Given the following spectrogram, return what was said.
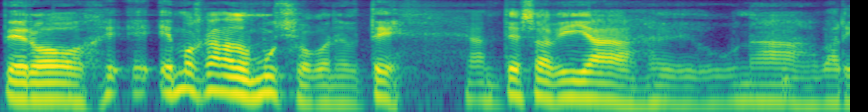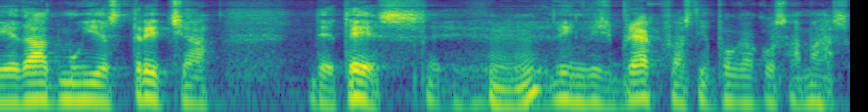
Pero hemos ganado mucho con el té. Antes había eh, una variedad muy estrecha de tés, eh, el English breakfast y poca cosa más.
